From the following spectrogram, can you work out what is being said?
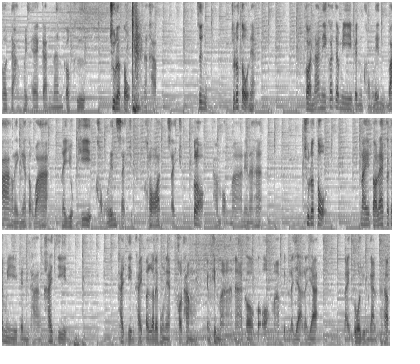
ก็ดังไม่แพ้กันนั่นก็คือชูรโตะนะครับ ซึ่งชูรโตะเนี่ยก่อนหน้านี้ก็จะมีเป็นของเล่นบ้างอะไรเงี้ยแต่ว่าในยุคที่ของเล่นใส่ชุดคลอสใส่ชุดเกราะทำออกมาเนี่ยนะฮะชูรโตะในตอนแรกก็จะมีเป็นทางค่ายจีน ค่ายจีนค่ายเตอร์อะไรพวกนี้เขาทำกันขึ้นมานะฮะก็ก็ออกมาเป็นระยะระยะหลายตัวอยู่เหมือนกันนะครับ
